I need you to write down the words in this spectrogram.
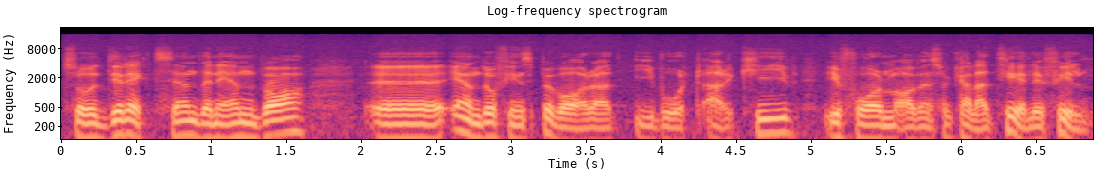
så direktsänd den än var, eh, ändå finns bevarad i vårt arkiv i form av en så kallad telefilm.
